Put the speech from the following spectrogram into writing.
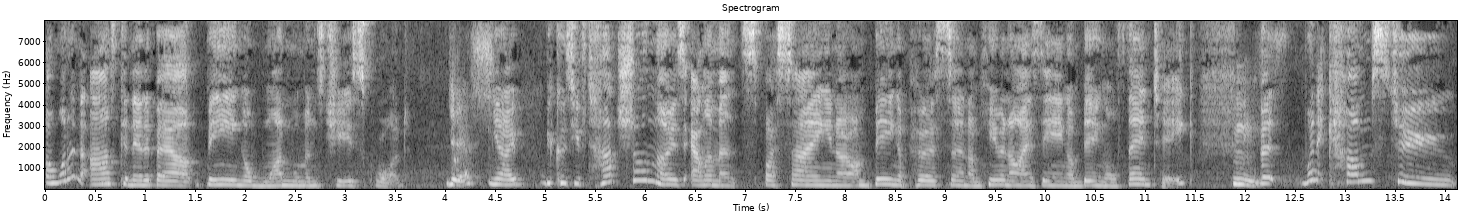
I wanted to ask Annette about being a one woman's cheer squad. Yes. You know, because you've touched on those elements by saying, you know, I'm being a person, I'm humanizing, I'm being authentic. Mm. But when it comes to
